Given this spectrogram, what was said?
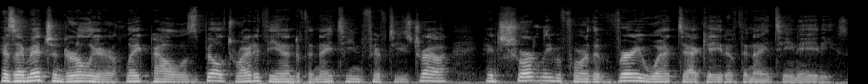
As I mentioned earlier, Lake Powell was built right at the end of the 1950s drought and shortly before the very wet decade of the 1980s.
